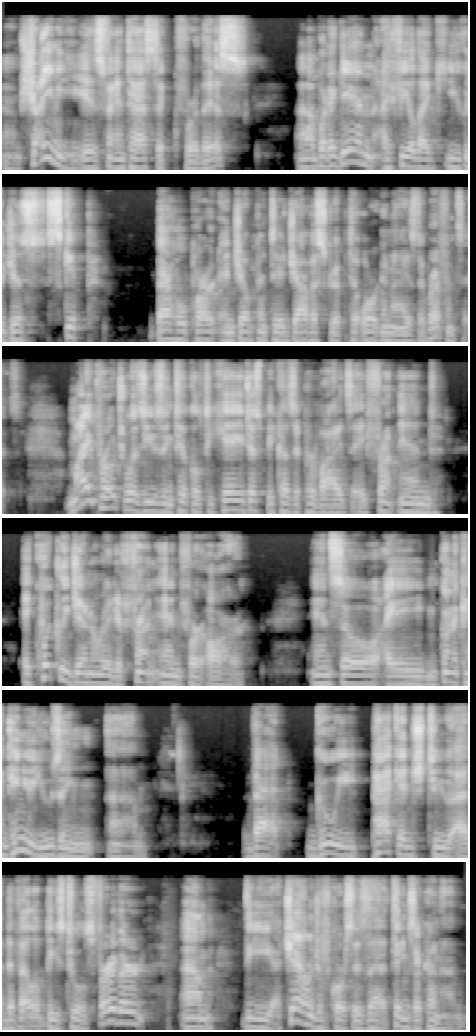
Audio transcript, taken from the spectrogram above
Um, Shiny is fantastic for this, uh, but again, I feel like you could just skip that whole part and jump into JavaScript to organize the references. My approach was using tcltk just because it provides a front end, a quickly generated front end for R and so I'm going to continue using um, that GUI package to uh, develop these tools further. Um, the uh, challenge, of course, is that things are kind of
